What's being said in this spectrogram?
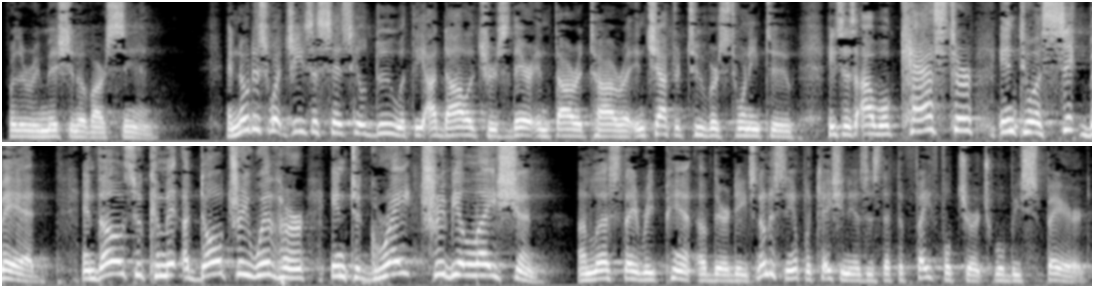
for the remission of our sin. And notice what Jesus says he'll do with the idolaters there in Thyatira in chapter 2 verse 22. He says, I will cast her into a sick bed and those who commit adultery with her into great tribulation unless they repent of their deeds. Notice the implication is, is that the faithful church will be spared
